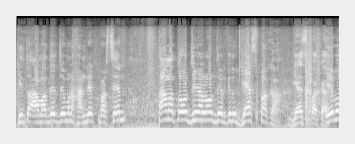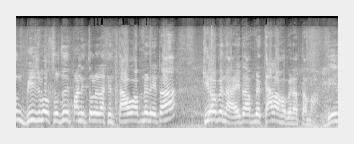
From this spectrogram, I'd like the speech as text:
কিন্তু আমাদের যেমন হান্ড্রেড পার্সেন্ট তামা তো অরিজিনাল অরিজিনাল কিন্তু গ্যাস পাকা। গ্যাস পাকা। এবং বিশ বছর যদি পানি তুলে রাখেন তাও আপনার এটা কি হবে না? এটা আপনার কালা হবে না তামা। বিশ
